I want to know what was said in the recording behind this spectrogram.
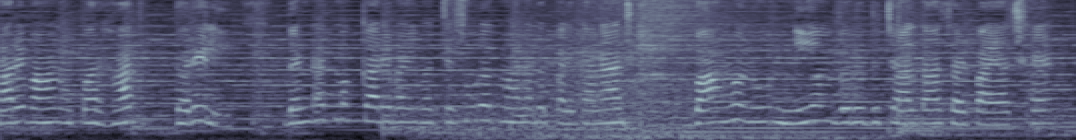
ભારે વાહન ઉપર હાથ ધરેલી દંડાત્મક કાર્યવાહી વચ્ચે સુરત મહાનગરપાલિકાના જ વાહનો નિયમ વિરુદ્ધ ચાલતા ઝડપાયા છે.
